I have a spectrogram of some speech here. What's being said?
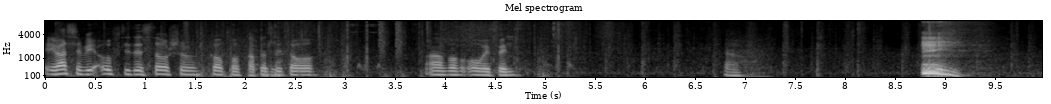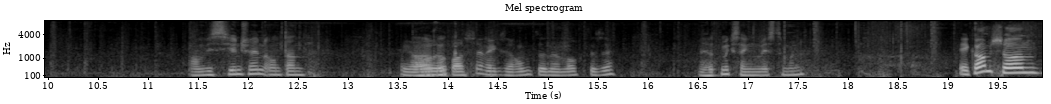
ich weiß nicht, wie oft ich das da schon gehabt habe, dass ich da einfach oben bin. Ja. Anvisieren schön und dann. Ja, Aber da du ja nichts herumtun, dann macht das eh. Er hat mich gesehen am ersten Mal. ne? Ich komm schon.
